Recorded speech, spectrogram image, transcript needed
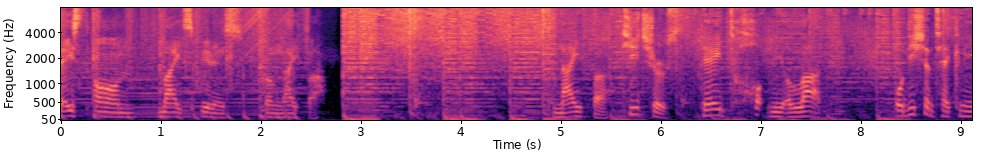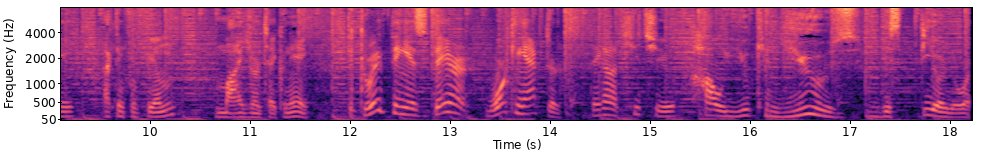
based on my experience from NYFA. NYFA teachers, they taught me a lot. Audition technique, acting for film, Meisner technique. The great thing is they're working actor. They're gonna teach you how you can use this theory or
